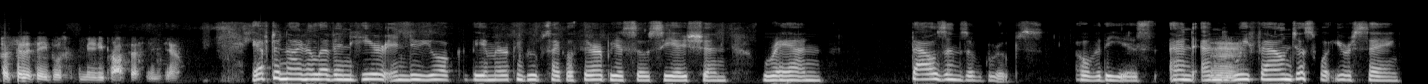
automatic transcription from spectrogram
facilitate those community processes. Yeah. After 9 11, here in New York, the American Group Psychotherapy Association ran thousands of groups over the years. And, and mm. we found just what you're saying.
